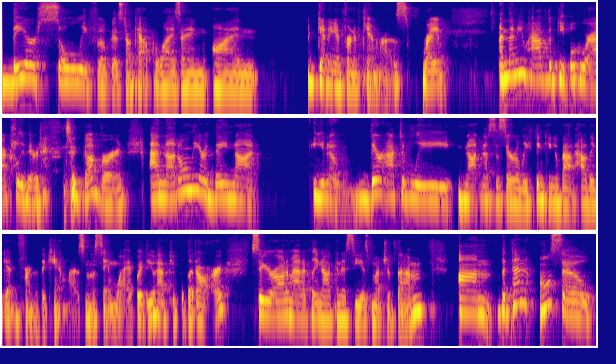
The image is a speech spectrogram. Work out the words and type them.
they are solely focused on capitalizing on getting in front of cameras, right? And then you have the people who are actually there to, to govern. And not only are they not you know they're actively not necessarily thinking about how they get in front of the cameras in the same way but you have people that are. So you're automatically not going to see as much of them. Um, but then also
